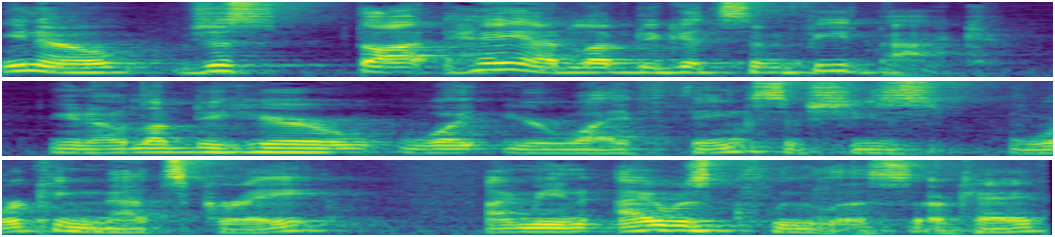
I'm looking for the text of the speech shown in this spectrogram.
you know, just thought, hey, I'd love to get some feedback. You know, I'd love to hear what your wife thinks. If she's working, that's great. I mean, I was clueless. Okay,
